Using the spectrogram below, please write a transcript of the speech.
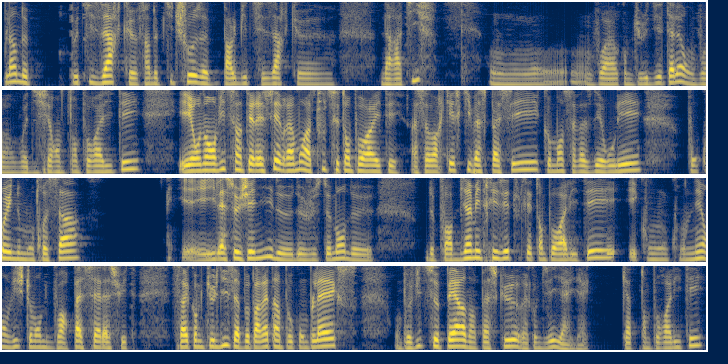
plein de petits arcs, enfin de petites choses par le biais de ces arcs euh, On, voit, comme tu le disais tout à l'heure, on voit, on voit différentes temporalités et on a envie de s'intéresser vraiment à toutes ces temporalités, à savoir qu'est-ce qui va se passer, comment ça va se dérouler, pourquoi il nous montre ça, et il a ce génie de, justement de, pouvoir bien maîtriser toutes les temporalités et qu'on ait envie justement de pouvoir passer à la suite. Ça, comme tu le dis, ça peut paraître un peu complexe, on peut vite se perdre parce que, bah, comme tu disais, il y, a, quatre temporalités.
